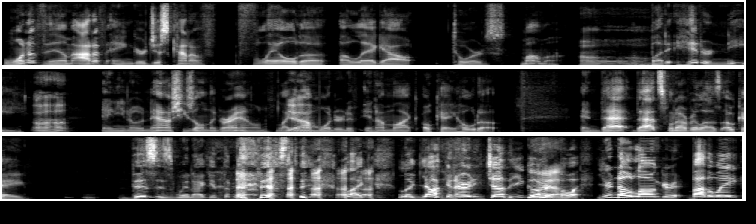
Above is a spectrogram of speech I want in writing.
one of them, out of anger, just kind of flailed a, a leg out towards Mama, Oh. but it hit her knee, Uh huh. and you know now she's on the ground. Like, Yeah. I'm wondering if, and I'm like, okay, hold up, and that that's when I realized, okay. This is when I get the message. like, look, y'all can hurt each other. You go Yeah. hurt my wife. You're no longer. By the way,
